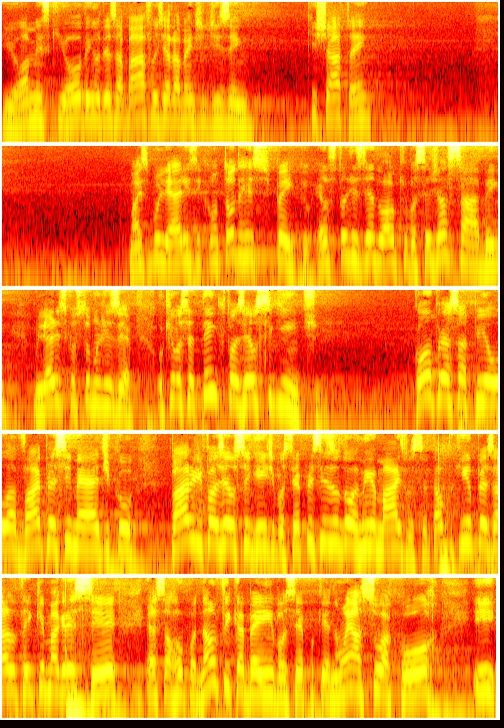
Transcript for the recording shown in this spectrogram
e homens que ouvem o desabafo geralmente dizem: Que chato, hein? Mas mulheres, e com todo respeito, eu estou dizendo algo que vocês já sabem. Mulheres costumam dizer: o que você tem que fazer é o seguinte: compre essa pílula, vai para esse médico, pare de fazer o seguinte: você precisa dormir mais, você está um pouquinho pesado, tem que emagrecer, essa roupa não fica bem em você porque não é a sua cor, e,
